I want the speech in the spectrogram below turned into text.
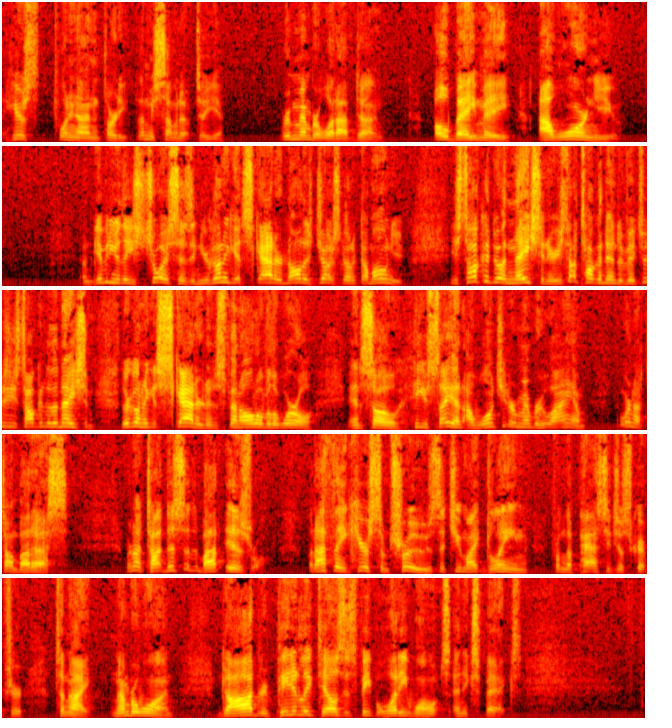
Here's 29 and 30. Let me sum it up to you. Remember what I've done. Obey me. I warn you. I'm giving you these choices, and you're going to get scattered, and all this junk's going to come on you. He's talking to a nation here. He's not talking to individuals. He's talking to the nation. They're going to get scattered and spent all over the world. And so he's saying, I want you to remember who I am. We're not talking about us. We're not talking, this is about Israel. But I think here's some truths that you might glean from the passage of Scripture tonight. Number one, God repeatedly tells his people what he wants and expects.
